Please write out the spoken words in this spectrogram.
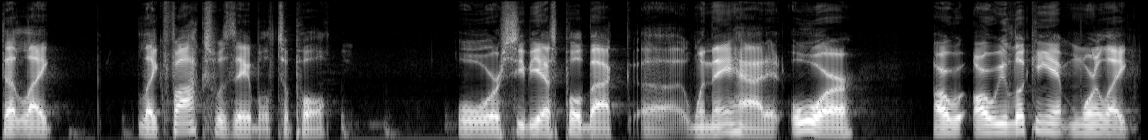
that like like Fox was able to pull, or CBS pulled back uh, when they had it, or are are we looking at more like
